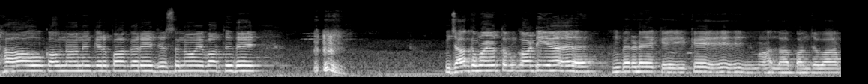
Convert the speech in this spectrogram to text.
ਠਾਓ ਕਉ ਨਾਨਕ ਕਿਰਪਾ ਕਰੇ ਜਿਸ ਨੋਏ ਬਥ ਦੇ ਜਗ ਮੈਂ ਉਤਮ ਕਾਢੀਐ ਬਿਰੜੇ ਕੇ ਕੇ ਮਹਲਾ ਪੰਜਵਾ।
